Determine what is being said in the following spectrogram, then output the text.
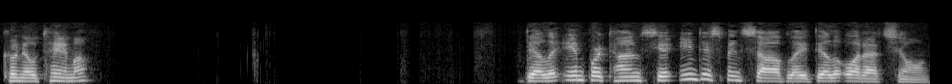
con el tema de la importancia indispensable de la oración.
